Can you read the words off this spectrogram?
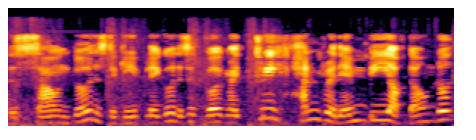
Does it sound good? Is the gameplay good? Is it worth my 300 MB of download?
